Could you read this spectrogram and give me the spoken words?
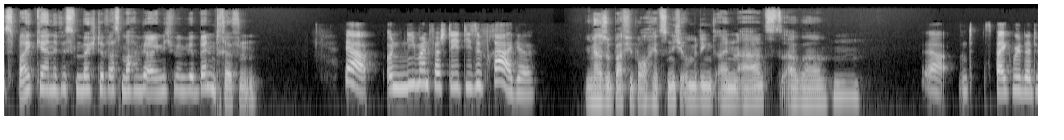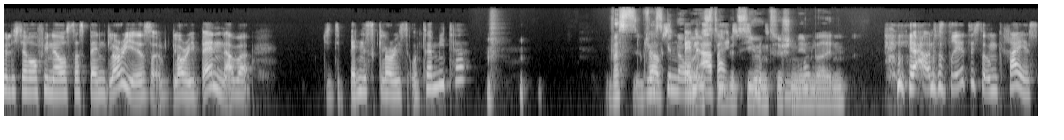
Spike gerne wissen möchte, was machen wir eigentlich, wenn wir Ben treffen? Ja, und niemand versteht diese Frage. Also Buffy braucht jetzt nicht unbedingt einen Arzt, aber hm, Ja, und Spike will natürlich darauf hinaus, dass Ben Glory ist und Glory Ben, aber Ben ist Glorys Untermieter? was, was glaubst, genau Ben ist die Beziehung zwischen den Glory? beiden? ja, und es dreht sich so im Kreis.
